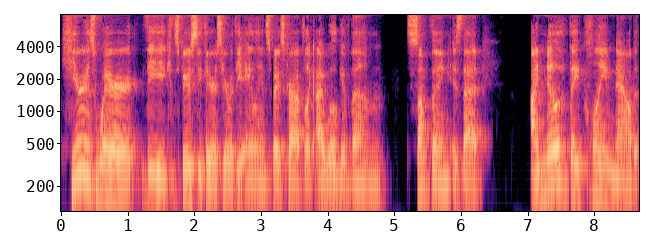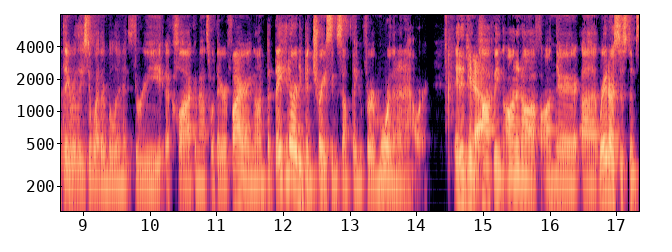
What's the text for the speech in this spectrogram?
here is where the conspiracy theorists here with the alien spacecraft, like I will give them something, is that I know that they claim now that they released a weather balloon at three o'clock and that's what they were firing on, but they had already been tracing something for more than an hour. It had been Yeah. popping on and off on their uh, radar systems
